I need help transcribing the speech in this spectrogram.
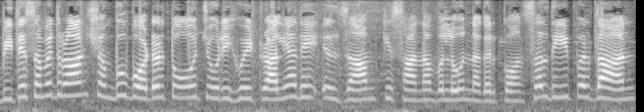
ਬੀਤੇ ਸਮੇਂ ਦੌਰਾਨ ਸ਼ੰਭੂ ਬਾਰਡਰ ਤੋਂ ਚੋਰੀ ਹੋਈ ਟਰਾਲੀਆਂ ਦੇ ਇਲਜ਼ਾਮ ਕਿਸਾਨਾਂ ਵੱਲੋਂ ਨਗਰ ਕੌਂਸਲ ਦੀ ਪ੍ਰਧਾਨ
